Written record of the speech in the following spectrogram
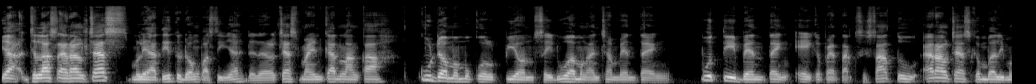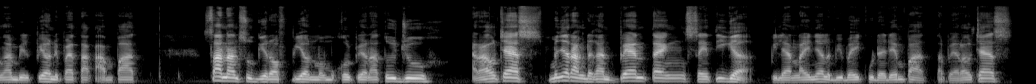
Ya, jelas RL Chess melihat itu dong pastinya. Dan RL Chess mainkan langkah kuda memukul pion C2 mengancam benteng. Putih benteng E ke petak C1. RL Chess kembali mengambil pion di petak A4 Sanan Sugirov pion memukul pion A7. RL Chess menyerang dengan benteng C3. Pilihan lainnya lebih baik kuda D4, tapi RL Chess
